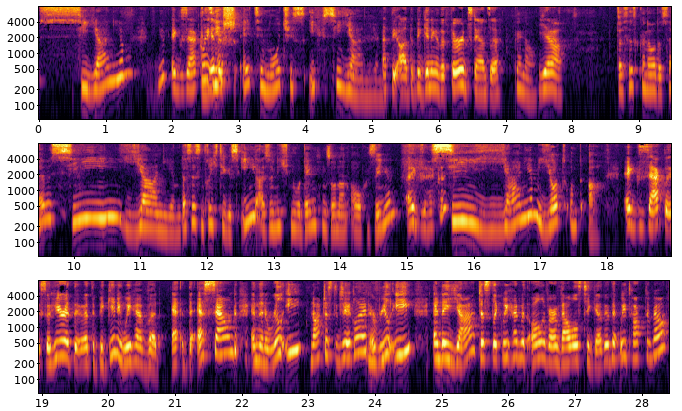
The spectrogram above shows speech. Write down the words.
Сиянием. Yep. Exactly. In Где the, ж эти ночи с их сиянием? at the at the beginning of the third stanza. Genau. Yeah. das ist genau dasselbe. Sianium. Das ist ein richtiges I, also nicht nur denken, sondern auch singen. Exactly. Sianium, J und A. Exactly. So here at the, at the beginning, we have a, a, the S sound and then a real E, not just a J glide, a mm-hmm. real E, and a Ja, just like we had with all of our vowels together that we talked about.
